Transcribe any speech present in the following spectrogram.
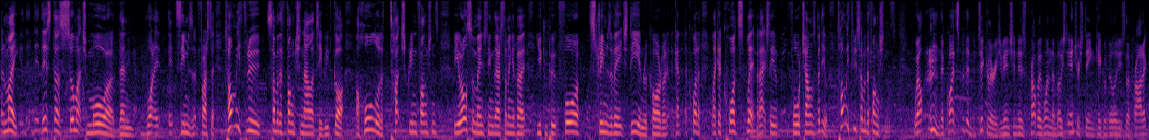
And Mike, th- this does so much more than what it, it, seems at first. Talk me through some of the functionality. We've got a whole load of touchscreen functions, but you're also mentioning there something about you can put four streams of HD and record a, a, a quad, like a quad split, but actually four channels of video. Talk me through some of the functions. Well, the quad split in particular, as you mentioned, is probably one of the most interesting capabilities of the product.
